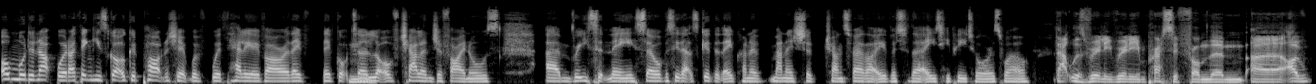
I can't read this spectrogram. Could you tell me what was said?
onward and upward. I think he's got a good partnership with with heliövaara they've they've got to mm. a lot of challenger finals um recently. So obviously that's good that they've kind of managed to transfer that over to the atp tour as well. That was really really impressive from them. Uh i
